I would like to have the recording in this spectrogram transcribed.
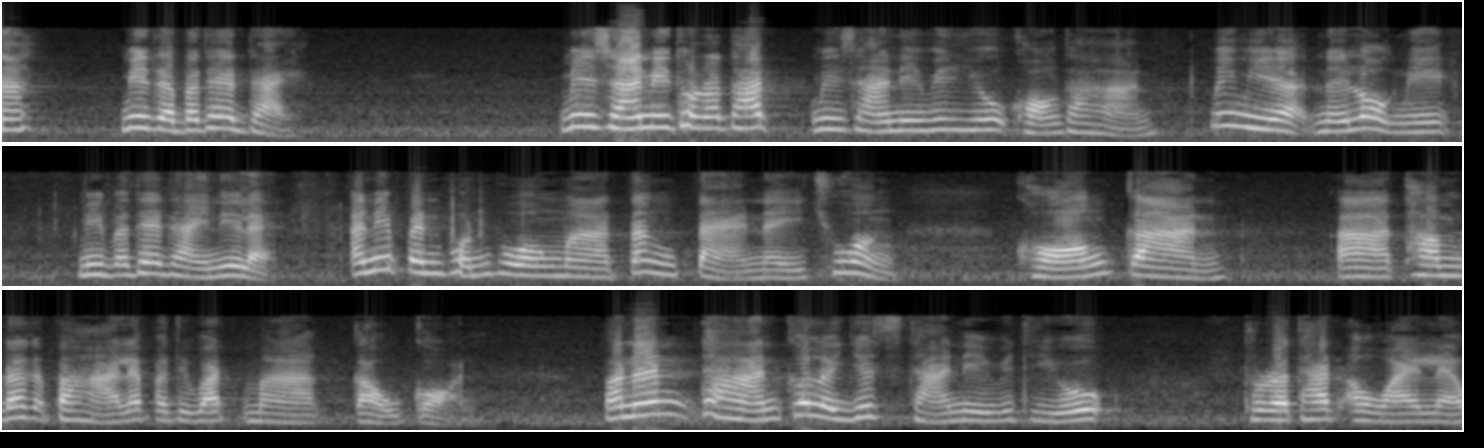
นะ มีแต่ประเทศไทย มีสถานีโทรทัศน์ มีสถานีวิทยุของทหาร ไม่มีอะในโลกนี้มีประเทศไทยนี่แหละ อันนี้เป็นผลพวงมาตั้งแต่ในช่วงของการทำรัฐประหารและปฏิวัติมาเก่าก่อน เพราะนั้นทหารก็เลยยึดสถานีวิทยุโทรทัศน์เอาไว้แล้ว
